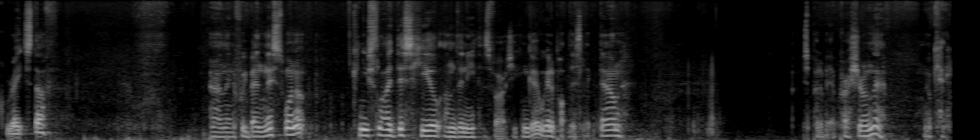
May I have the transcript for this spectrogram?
Great stuff. And then if we bend this one up, can you slide this heel underneath as far as you can go? We're going to pop this leg down. Just put a bit of pressure on there. Okay.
